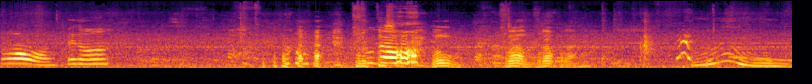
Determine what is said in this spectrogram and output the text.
우와. 뜨거워 무거워. 너무 불안 불안불안해. 음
